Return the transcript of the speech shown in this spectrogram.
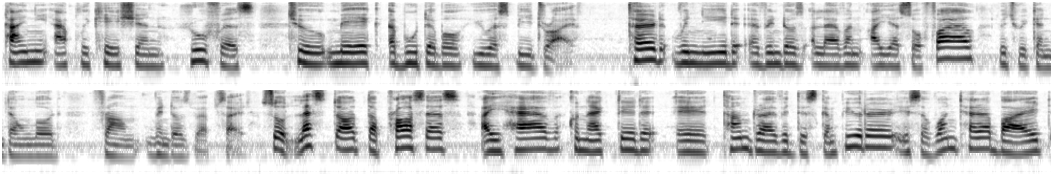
tiny application Rufus to make a bootable USB drive. Third, we need a Windows 11 ISO file which we can download from Windows website. So let's start the process. I have connected a thumb drive with this computer. It's a one terabyte.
